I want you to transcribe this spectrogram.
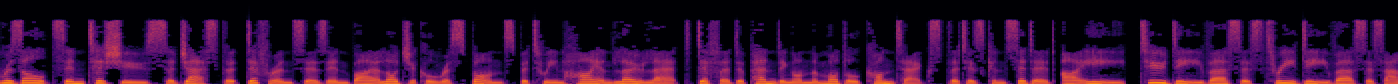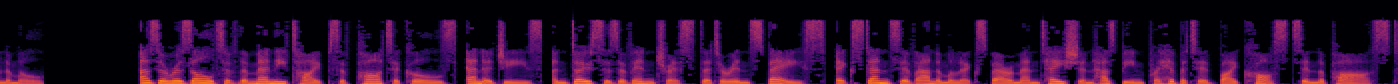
Results in tissues suggest that differences in biological response between high and low LET differ depending on the model context that is considered i.e., 2D versus 3D versus animal. As a result of the many types of particles, energies, and doses of interest that are in space, extensive animal experimentation has been prohibited by costs in the past.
